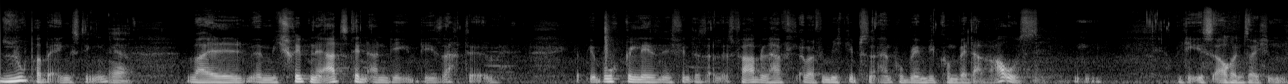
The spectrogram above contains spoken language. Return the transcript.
super beängstigend, ja. weil äh, mich schrieb eine Ärztin an, die, die sagte, habe Ihr Buch gelesen, ich finde das alles fabelhaft, aber für mich gibt es nur ein Problem, wie kommen wir da raus? Und die ist auch in solchen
